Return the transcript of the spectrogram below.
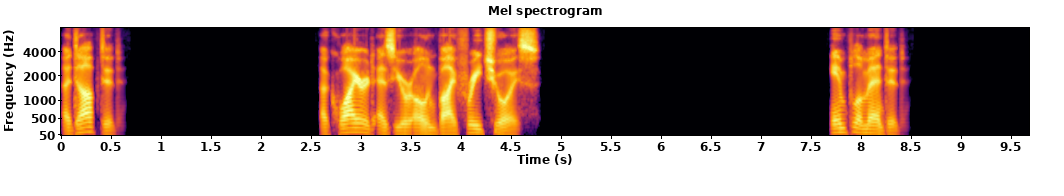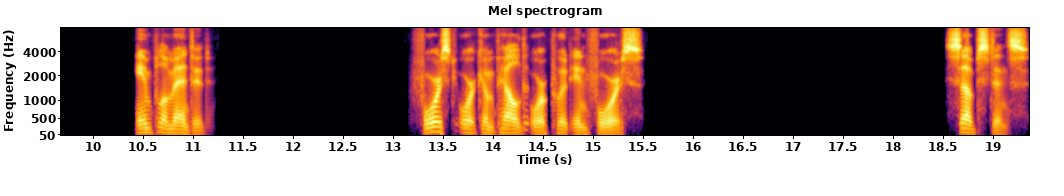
Adopted. Acquired as your own by free choice. Implemented. Implemented. Forced or compelled or put in force. Substance.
